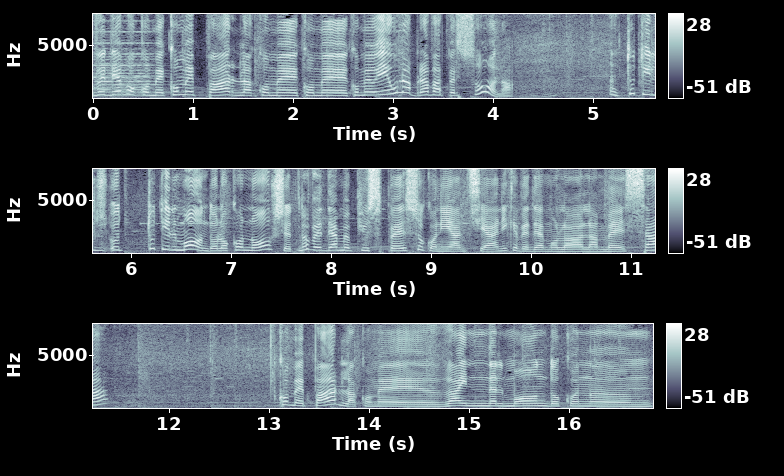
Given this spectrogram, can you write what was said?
vediamo come, come parla, come, come, come è una brava persona. Eh, Tutto il, tutto il mondo lo conosce, lo vediamo più spesso con gli anziani che vediamo la, la messa, come parla, come va nel mondo con, ehm,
